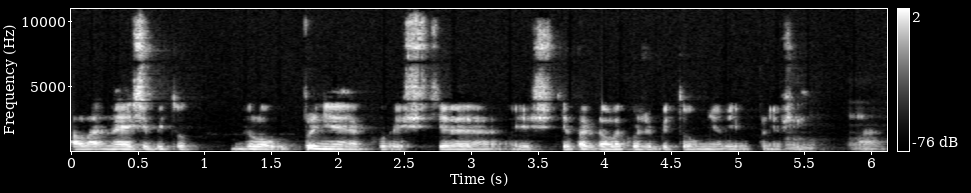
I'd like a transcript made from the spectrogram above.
ale ne, že by to bylo úplně jako ještě, ještě tak daleko, že by to měli úplně všichni. Mm. Ne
